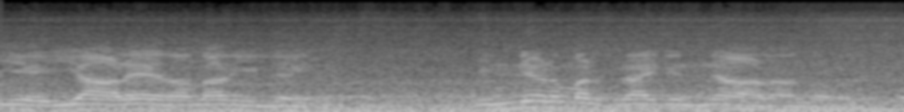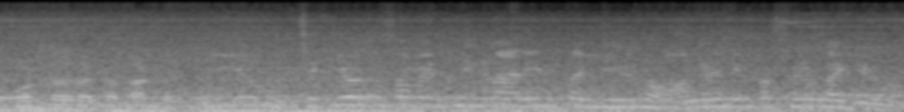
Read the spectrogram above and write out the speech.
ഈ ഈ ആളെ ഏതാണെന്ന് അറിയില്ലായിരുന്നു. പിന്നെയാണ് മനസ്സിലായത് ഇന്ന ആളാന്നുള്ളത്. ഫോട്ടോ ഇതൊക്കെ കണ്ടു. ഉച്ചയ്ക്ക് വന്ന സമയത്ത് നിങ്ങൾ ആരെയും തല്ലിയിരുന്നോ? അങ്ങനെ എന്തെങ്കിലും പ്രശ്നം ഉണ്ടാക്കിയിരുന്നോ?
